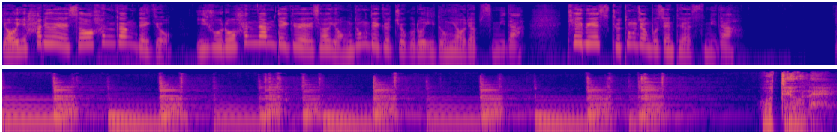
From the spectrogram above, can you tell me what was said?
여의 하류에서 한강대교, 이후로 한남대교에서 영동대교 쪽으로 이동이 어렵습니다. KBS 교통정보센터였습니다. 오태훈의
